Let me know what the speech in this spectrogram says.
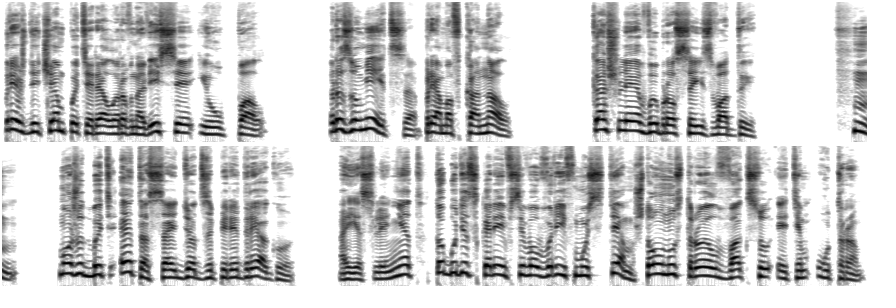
прежде чем потерял равновесие и упал. Разумеется, прямо в канал. Кашляя выбрался из воды. Хм, может быть, это сойдет за передрягу. А если нет, то будет, скорее всего, в рифму с тем, что он устроил Ваксу этим утром.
